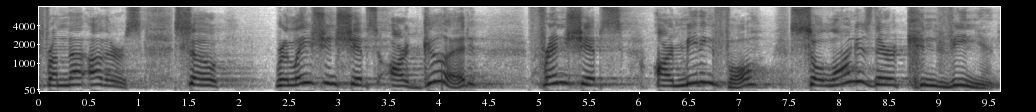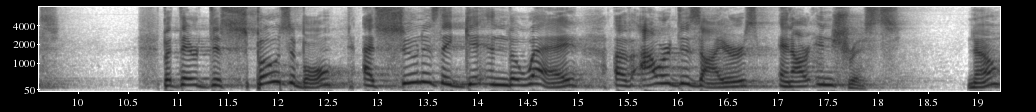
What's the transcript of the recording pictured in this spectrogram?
from the others. So, relationships are good, friendships are meaningful, so long as they're convenient. But they're disposable as soon as they get in the way of our desires and our interests. No?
